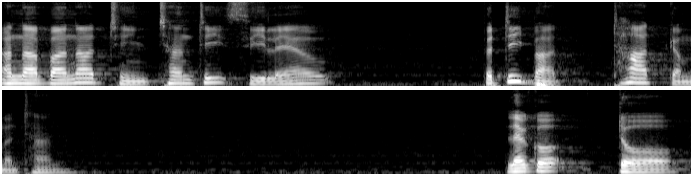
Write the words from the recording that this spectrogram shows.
อนาปานาถึงชั้นที่สี่แล้ว ปฏิบัติธาตุกรรมฐาน แล้วก็ต่อป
